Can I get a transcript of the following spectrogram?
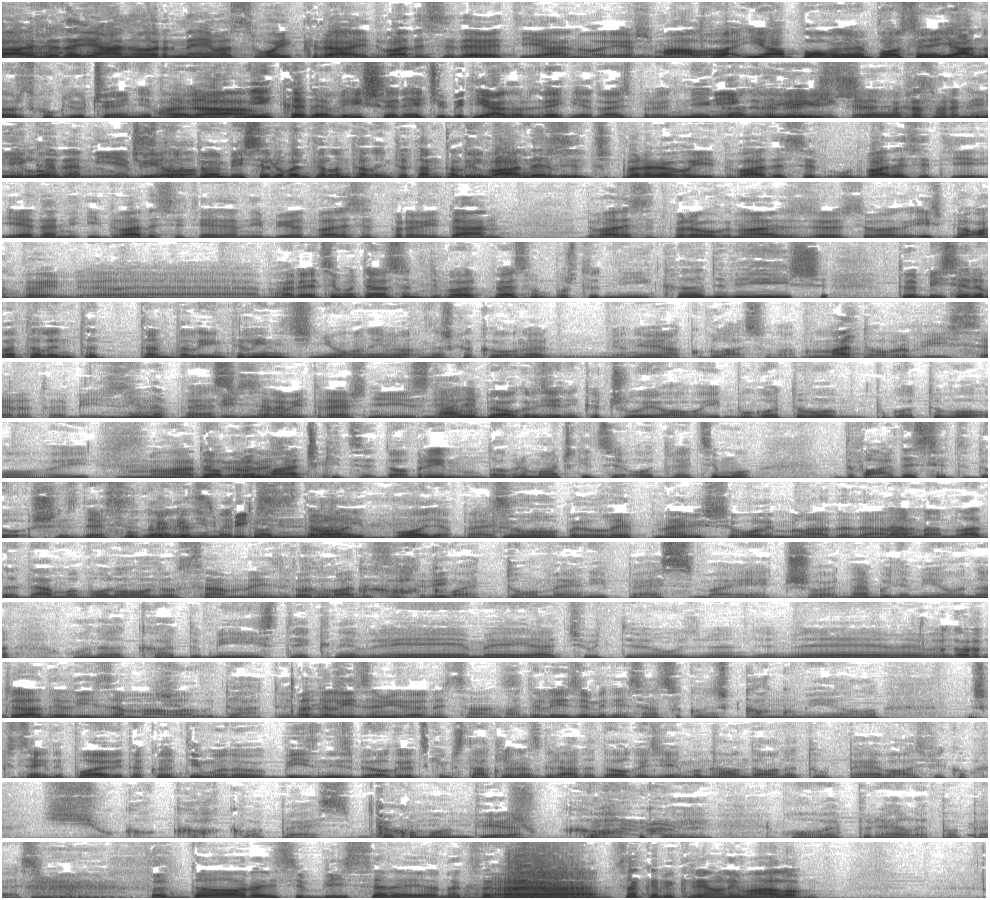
kaže da januar nema svoj kraj, 29. januar, još malo. Dva, ja po ovome poslednje januarsko uključenje, pa da. nikada više neće biti januar 2021. Nikad nikada, više. Nikada. A šta smo rekli, Milo. nikada nije znači, bilo... Šta, to je biseru vantelantalinte, tantalinte, da 21. i 20, u 21 i 21 je bio 21. dan, 21. novembra se ispeo, otpeo im pa recimo teo sam ti pesmu, pošto nikad više, to je Bisereva talenta, Tantalintilinić, nju, ona ima, mhm. znaš kako, ona, ona ima jako glas onako. Ma dobro, Bisera, to je Bisera. Njena pesma. Bisera mi trešnje iznijela. Stari Beograđani kad čuju ovo i mhm. pogotovo, pogotovo ovaj, Mlade dobre Beograđani. mačkice, dobre, dobre mačkice od recimo 20 do 60 godina njima je to najbolja pesma. Dobar, lep, najviše volim Mlada dama. Nama Mlada dama voli. Od 18 do 23. Kako je to meni pesma, e čoj. Najbolja mi je ona, ona kad mi istekne vreme, ja ću te uzmem da me... Pa dobro, to je Adeliza malo. Da, to je Adeliza mi renesansa. Adeliza mi renesansa, kako mm. mi je ono... Znaš, kad se negde pojavi tako na tim ono biznis beogradskim staklena zgrada događajima, no. pa da. onda ona tu peva, a svi kao, kakva pesma. Kako montira. Ju, kako je. Ovo je prelepa pesma. pa dobro, nisi bisera je. Onak, sad, ah! sad kad bi krenuli malo,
